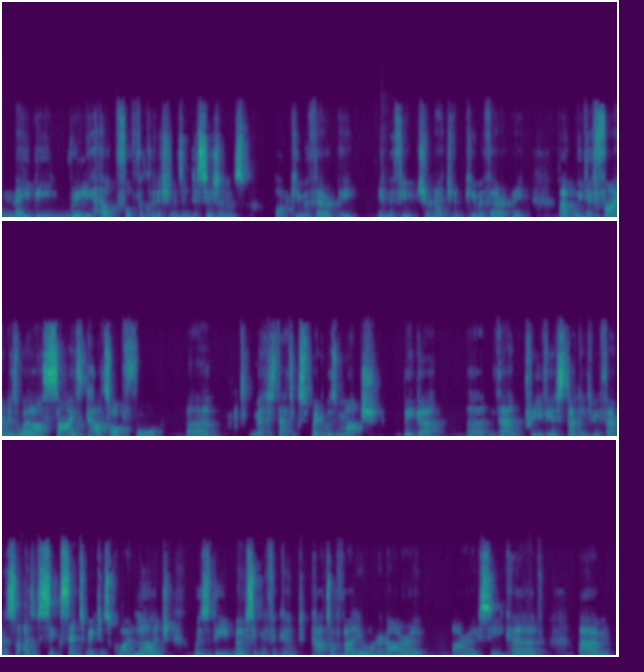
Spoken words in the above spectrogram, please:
may be really helpful for clinicians in decisions on chemotherapy in the future and adjuvant chemotherapy. Uh, we did find as well our size cutoff for uh, metastatic spread was much bigger uh, than previous studies. We found a size of six centimeters, quite large, was the most significant cutoff value on an RO, ROC curve. Um,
